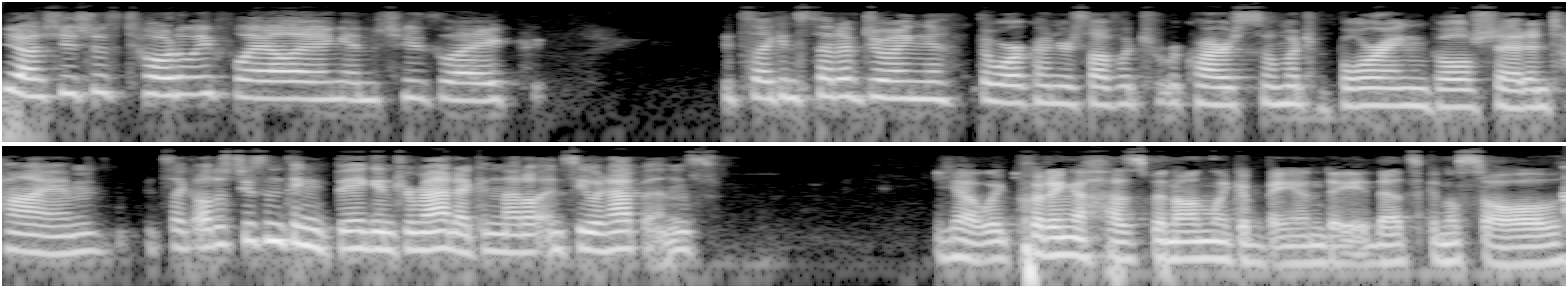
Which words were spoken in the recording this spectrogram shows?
Yeah, she's just totally flailing and she's like it's like instead of doing the work on yourself which requires so much boring bullshit and time, it's like I'll just do something big and dramatic and that'll and see what happens. Yeah, like putting a husband on like a band aid, that's gonna solve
